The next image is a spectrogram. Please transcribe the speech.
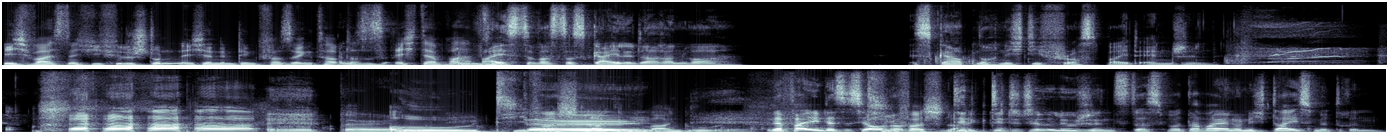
ich weiß nicht, wie viele Stunden ich in dem Ding versenkt habe. Das ist echt der Und Wahnsinn. weißt du, was das Geile daran war? Es gab noch nicht die Frostbite Engine. Burn. oh, tiefer Burn. Schlag in die Magengrube. Ja, vor allem, das ist ja auch noch Tiefer Schlag. Di Digital Illusions. Das war, da war ja noch nicht DICE mit drin.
